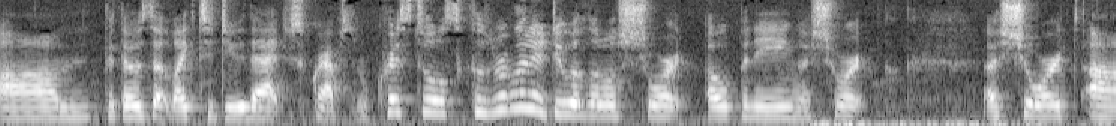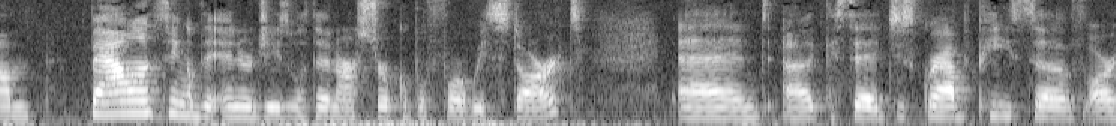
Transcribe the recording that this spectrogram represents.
Um, for those that like to do that, just grab some crystals because we're going to do a little short opening, a short, a short um, balancing of the energies within our circle before we start. And uh, like I said, just grab a piece of or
